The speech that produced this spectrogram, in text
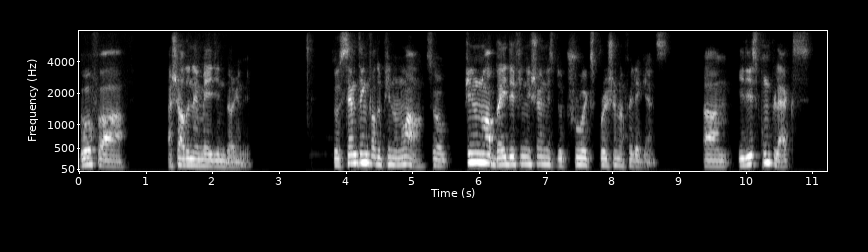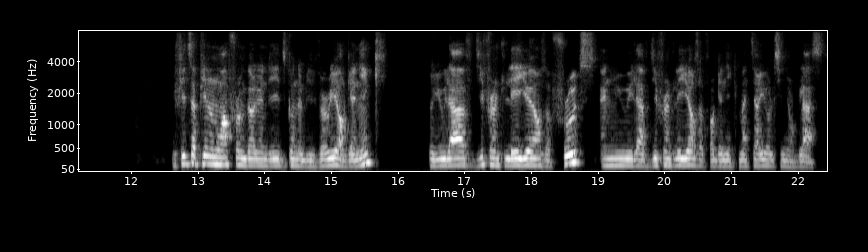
Go for a Chardonnay made in Burgundy. So same thing for the Pinot Noir. So Pinot Noir by definition is the true expression of elegance. Um, it is complex if it's a Pinot Noir from Burgundy, it's going to be very organic. So you will have different layers of fruits and you will have different layers of organic materials in your glass.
